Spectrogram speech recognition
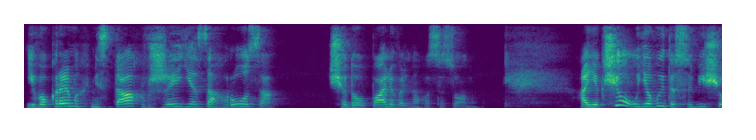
І в окремих містах вже є загроза щодо опалювального сезону. А якщо уявити собі, що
